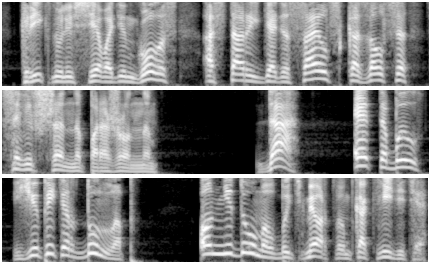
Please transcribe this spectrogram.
— крикнули все в один голос, а старый дядя Сайлс казался совершенно пораженным. «Да, это был Юпитер Дунлоп. Он не думал быть мертвым, как видите.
